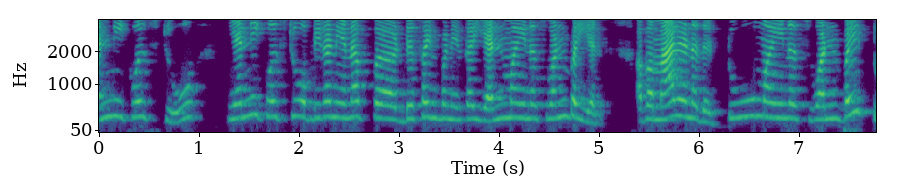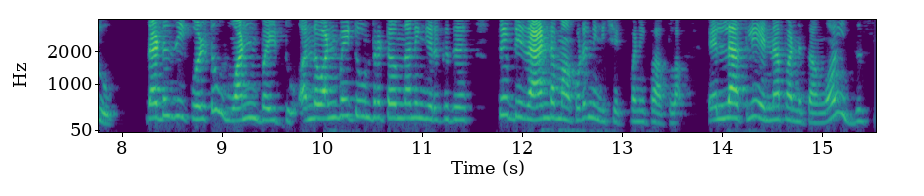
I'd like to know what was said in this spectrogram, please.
N equals two n equals two அப்படின்னா நீ என்ன டிஃபைன் பண்ணிருக்க? N minus one by n அப்ப மேல என்னது? Two minus one by two that is equal to one by two அந்த ஒன் பை டூன்ற டேர்ம் தான் இங்க இருக்குது. ஸோ இப்படி ரேண்டமா கூட நீங்க செக் பண்ணி பார்க்கலாம். எல்லாத்துலயும் என்ன பண்ணுத்தாங்க? This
